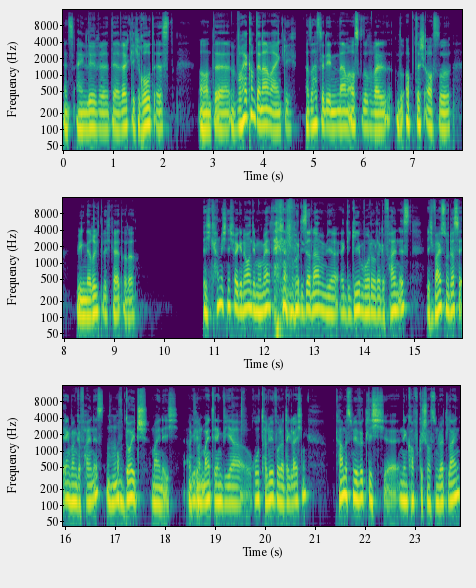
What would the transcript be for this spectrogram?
als ein Löwe, der wirklich rot ist. Und äh, woher kommt der Name eigentlich? Also hast du den Namen ausgesucht, weil du optisch auch so wegen der Rötlichkeit oder? Ich kann mich nicht mehr genau an den Moment erinnern, wo dieser Name mir äh, gegeben wurde oder gefallen ist. Ich weiß nur, dass er irgendwann gefallen ist. Mhm. Auf Deutsch meine ich. Okay. Jemand meinte irgendwie ja roter Löwe oder dergleichen. Kam es mir wirklich äh, in den Kopf geschossen, Redline.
